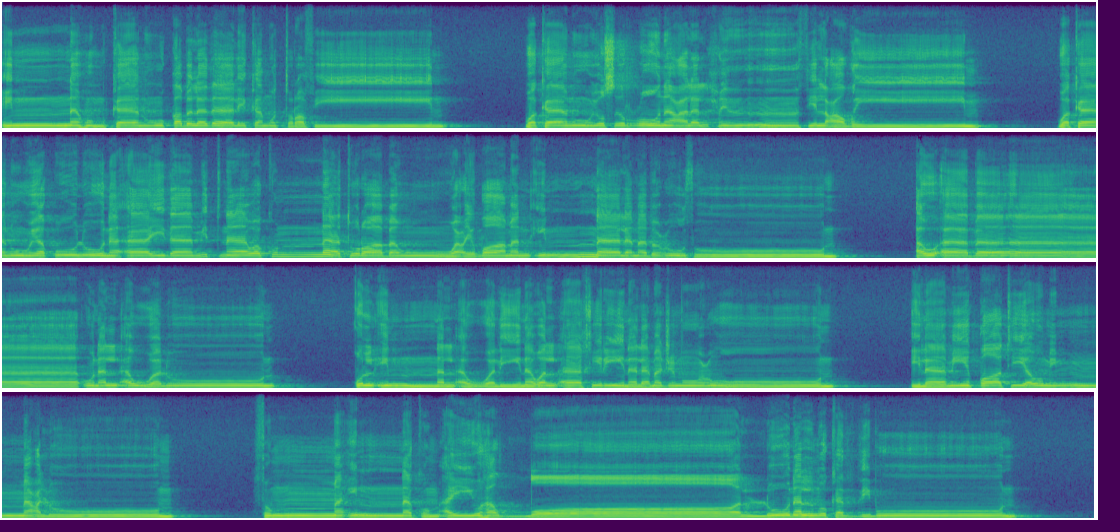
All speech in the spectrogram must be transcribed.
إنهم كانوا قبل ذلك مترفين. وكانوا يصرون على الحنث العظيم. وكانوا يقولون آئذا متنا وكنا ترابا وعظاما إنا لمبعوثون. أو آباؤنا الأولون. قل إن الأولين والآخرين لمجموعون. إلى ميقات يوم معلوم. ثم إنكم أيها الضالون الضالون المكذبون.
